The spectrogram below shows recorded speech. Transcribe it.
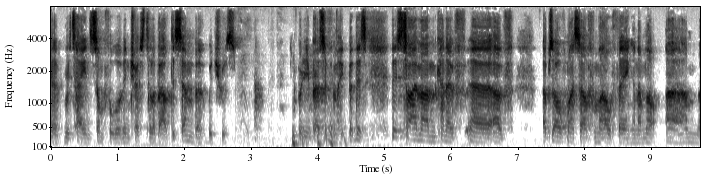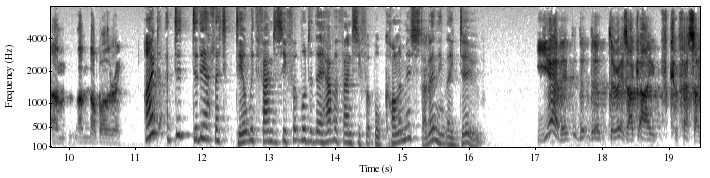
kind of retain some form of interest till about December, which was pretty impressive for me. But this this time, I'm kind of uh, I've absolved myself from the whole thing, and I'm not um, I'm, I'm not bothering. I did. Did the Athletic deal with fantasy football? Did they have a fantasy football columnist? I don't think they do. Yeah, there, there, there is. I, I, confess I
